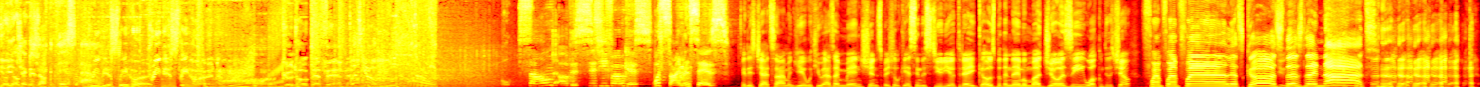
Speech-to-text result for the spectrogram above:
Yo, yo, check this out. Check this out. Previously heard. Previously heard. Good Hope FM. Let's go. Sound of the City Focus with Simon Says. It is Chad Saaiman here with you. As I mentioned, special guest in the studio today goes by the name of Majozi. Welcome to the show. Fwam, fwam, fwam. Let's go. It's Thursday night.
